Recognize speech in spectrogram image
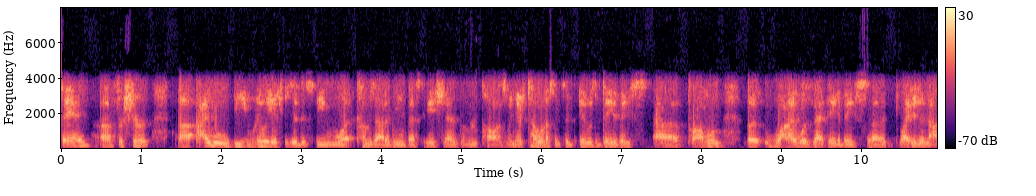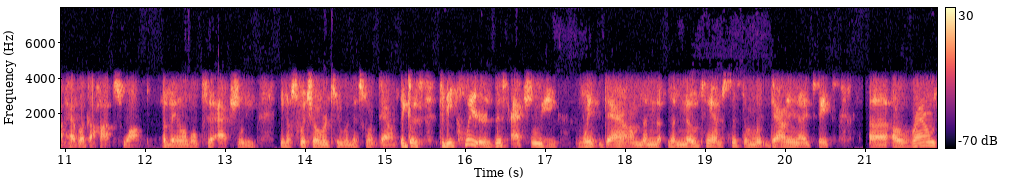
FAA uh, for sure. Uh, I will be really interested to see what comes out of the investigation as the root cause. I mean, they're telling us it's a, it was a database uh, problem, but why was that database? Uh, why did it not have like a hot swap available to actually you know switch over to when this went down? Because to be clear, this actually went down. The the NOTAM system went down in the United States uh, around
